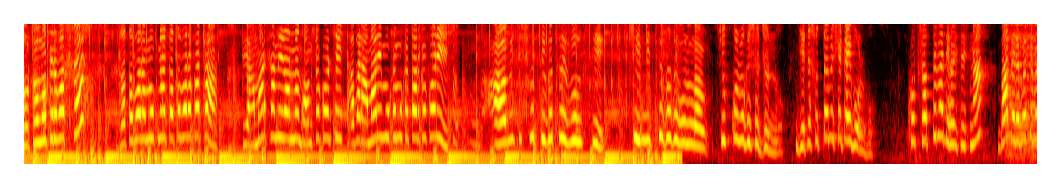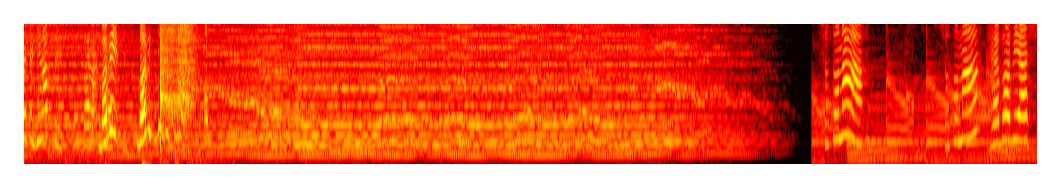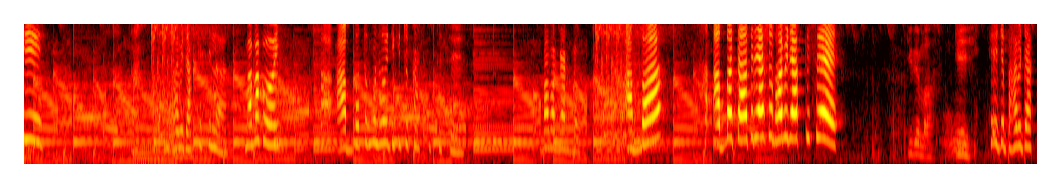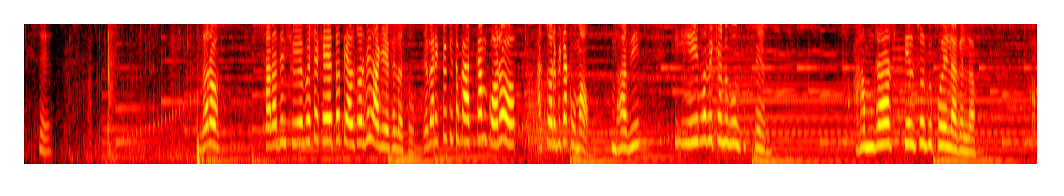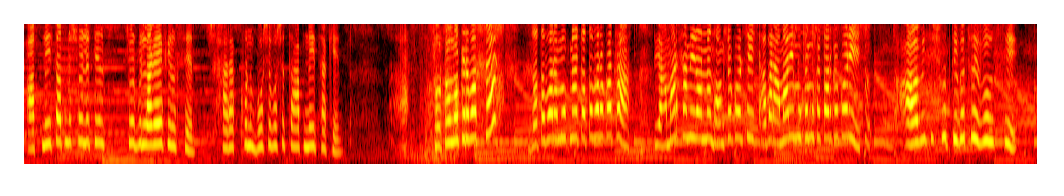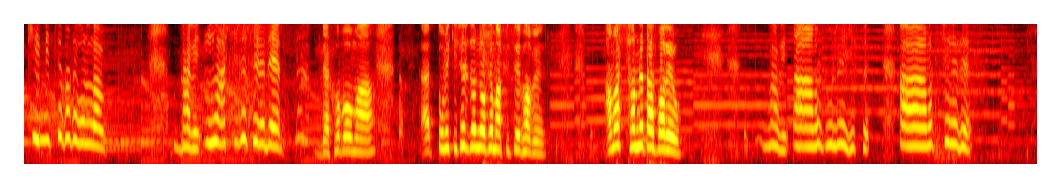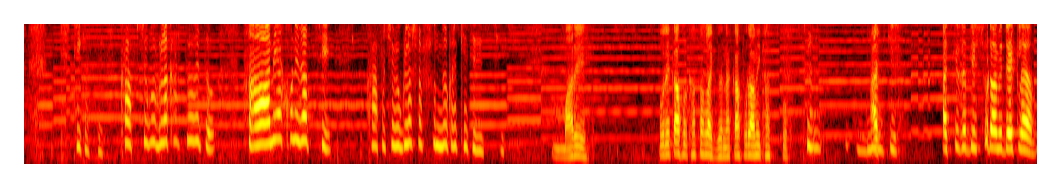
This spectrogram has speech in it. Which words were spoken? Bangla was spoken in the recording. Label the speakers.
Speaker 1: ছোট লোকের বাচ্চা? যত বড় মুখ নয় তত বড় কথা। তুই আমার স্বামীর অন্ন ধ্বংস করছিস আবার আমারই মুখে মুখে তর্ক করিস?
Speaker 2: আমি তো সত্যি কথাই বলছি কি মিথ্যে কথা বললাম?
Speaker 1: চুপ করব কিসের জন্য? যেটা সত্যি আমি সেটাই বলব। খুব সত্যবাদী হয়েছিস না? বাপের বসে বসে গিলাচ্ছিস ভাবি ভাবি
Speaker 2: হ্যাঁ ভাবি আসি। ভাবি ডাকতেছিলা
Speaker 1: বাবা কই?
Speaker 2: আব্বা তো মনে হয় ওইদিকে একটু কাজ করতেছে।
Speaker 1: বাবা ডাক দাও।
Speaker 2: আব্বা? আব্বা তাড়াতাড়ি আসো ভাবি ডাকতেছে।
Speaker 3: কি রে মা? কি?
Speaker 2: এই যে ভাবি ডাকতেছে।
Speaker 1: ধরো সারাদিন শুয়ে বসে খেয়ে তো তেল চর্বি লাগিয়ে ফেলেছো। এবার একটু কিছু কাজ কাম করো আর চর্বিটা কমাও।
Speaker 2: ভাবি এইভাবে কেন বলতেছেন? আমরা আর তেল চর্বি কয়ে লাগালাম? আপনি তো আপনার শরীরে তেল চর্বি লাগাই ফেলছেন। সারাক্ষণ বসে বসে তো আপনিই থাকেন।
Speaker 1: ছোট লোকের বাচ্চা যত বড় মুখ নয় তত বড় কথা। তুই আমার স্বামীর অন্ন ধ্বংস করছিস আবার আমারই মুখে মুখে তর্ক করিস।
Speaker 2: আমি তো সত্যি কথাই বলছি কি মিথ্যে কথা বললাম? ভাবি লাগতেছে ছেড়ে দেন।
Speaker 3: দেখো বৌমা তুমি কিসের জন্য ওকে মারতেছো এভাবে? আমার সামনে তারপরেও।
Speaker 2: ভাবি আমার ভুল হয়ে গেছে। আমাকে ছেড়ে দে ঠিক আছে কাপড় চোপড়গুলো খাসতে হবে তো? আমি এখনই যাচ্ছি। কাপড় চোপড়গুলো সব সুন্দর করে কেচে দিচ্ছি।
Speaker 3: মারে তোরে কাপড় খাসা লাগবে না কাপড় আমি খাসবো আজকে আজকে যে দৃশ্যটা আমি দেখলাম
